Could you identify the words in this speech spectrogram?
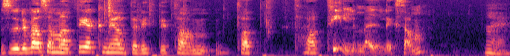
Så det var som att det kunde jag inte riktigt ta, ta, ta till mig liksom. Nej.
